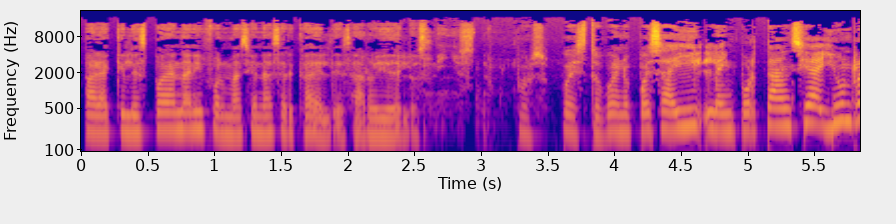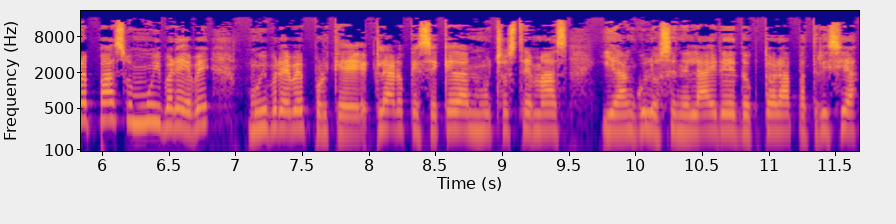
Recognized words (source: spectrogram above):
para que les puedan dar información acerca del desarrollo de los niños. Por supuesto. Bueno, pues ahí la importancia y un repaso muy breve, muy breve porque claro que se quedan muchos temas y ángulos en el aire, doctora Patricia,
